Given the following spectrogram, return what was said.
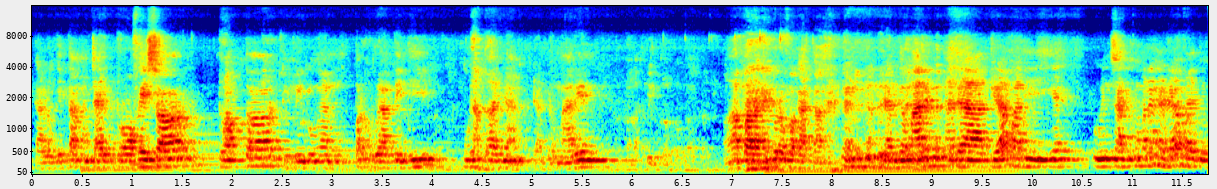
kalau kita mencari profesor, dokter di lingkungan perguruan tinggi udah banyak. Dan kemarin apalagi provokator. Dan kemarin ada di apa di UIN satu kemarin ada apa itu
